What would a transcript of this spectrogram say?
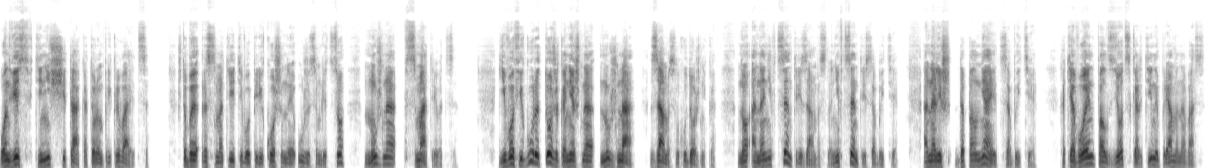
Он весь в тени щита, которым прикрывается. Чтобы рассмотреть его перекошенное ужасом лицо, нужно всматриваться. Его фигура тоже, конечно, нужна замыслу художника, но она не в центре замысла, не в центре события. Она лишь дополняет события, хотя воин ползет с картины прямо на вас.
